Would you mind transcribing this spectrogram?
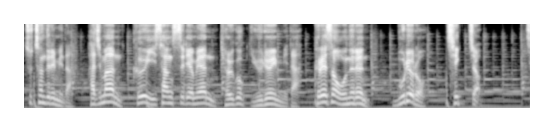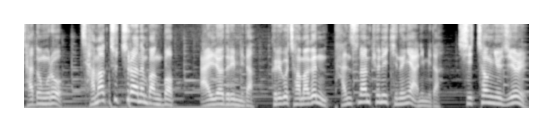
추천드립니다. 하지만 그 이상 쓰려면 결국 유료입니다. 그래서 오늘은 무료로 직접 자동으로 자막 추출하는 방법 알려드립니다. 그리고 자막은 단순한 편의 기능이 아닙니다. 시청 유지율,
